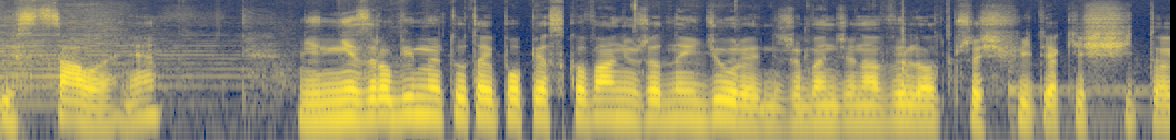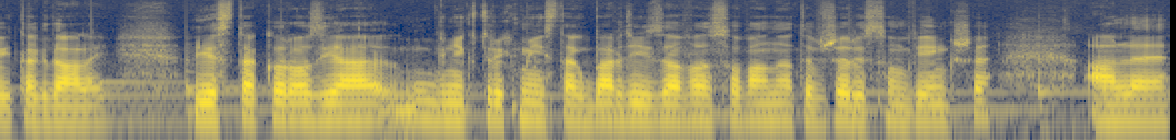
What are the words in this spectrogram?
jest całe, nie? Nie? Nie zrobimy tutaj po piaskowaniu żadnej dziury, że będzie na wylot, prześwit, jakieś sito i tak dalej. Jest ta korozja w niektórych miejscach bardziej zaawansowana, te wrzery są większe, ale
